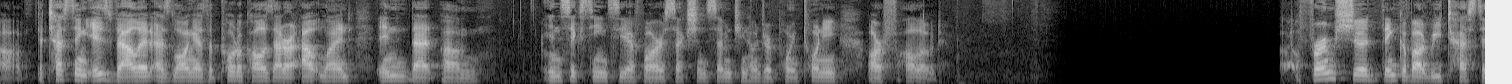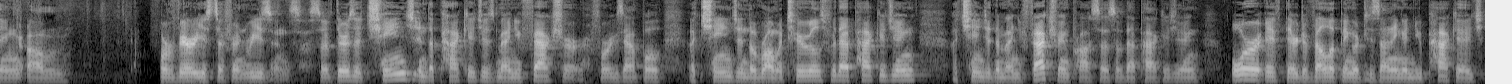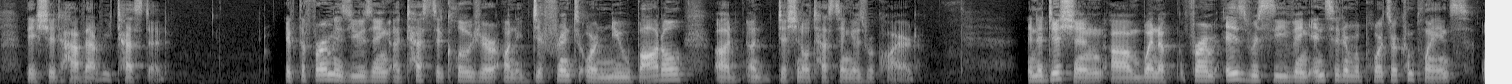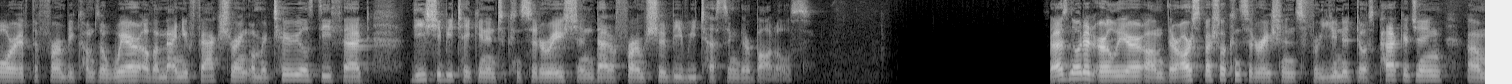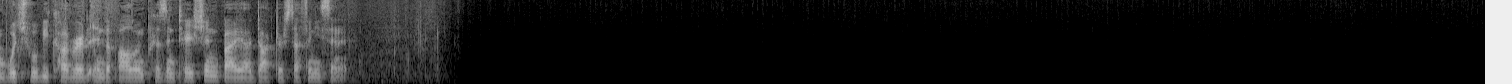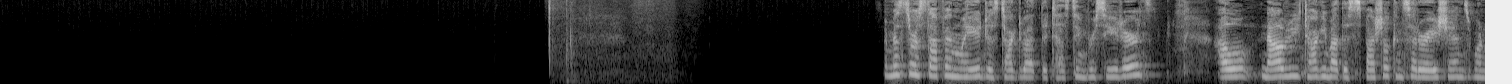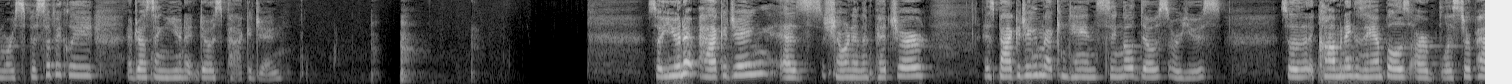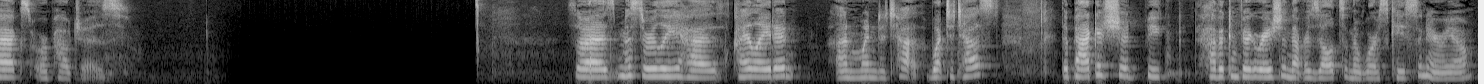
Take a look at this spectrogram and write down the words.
Uh, the testing is valid as long as the protocols that are outlined in that um, in 16 CFR section 1700.20 are followed. Firms should think about retesting um, for various different reasons. So if there's a change in the package's manufacture, for example, a change in the raw materials for that packaging, a change in the manufacturing process of that packaging, or if they're developing or designing a new package, they should have that retested. If the firm is using a tested closure on a different or new bottle, uh, additional testing is required. In addition, um, when a firm is receiving incident reports or complaints, or if the firm becomes aware of a manufacturing or materials defect, these should be taken into consideration that a firm should be retesting their bottles. As noted earlier, um, there are special considerations for unit dose packaging, um, which will be covered in the following presentation by uh, Dr. Stephanie Sinnott. Mr. Stephen Lee just talked about the testing procedures. I'll now be talking about the special considerations when we're specifically addressing unit dose packaging. So unit packaging, as shown in the picture, is packaging that contains single dose or use. So the common examples are blister packs or pouches. So as Mr. Lee has highlighted, on when to te- what to test. The package should be, have a configuration that results in the worst case scenario.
